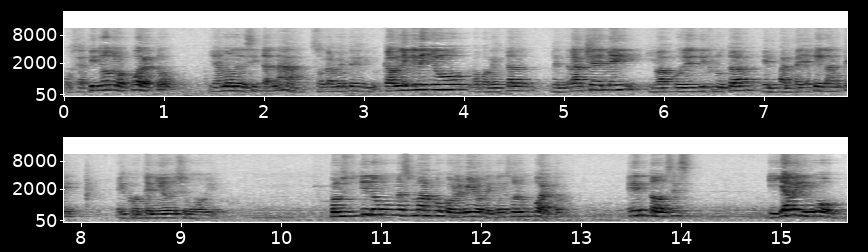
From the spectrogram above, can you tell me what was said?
o sea, tiene otro puerto, ya no necesita nada, solamente el cable que le llegó lo conecta a la entrada HDMI y va a poder disfrutar en pantalla gigante el contenido de su móvil. Pero si usted tiene un smartphone como el mío que tiene solo un puerto, entonces, y ya averiguó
